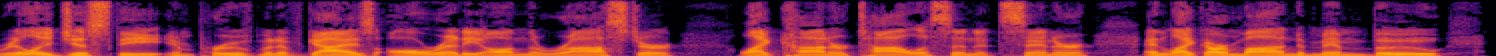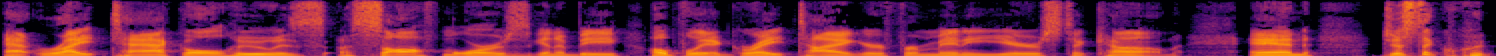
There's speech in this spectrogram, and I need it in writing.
really just the improvement of guys already on the roster, like Connor Tollison at center and like Armand Membou at right tackle, who is a sophomore, is going to be hopefully a great Tiger for many years to come. And just a quick,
